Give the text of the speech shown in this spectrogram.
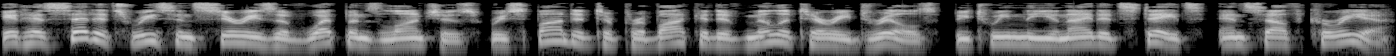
It has said its recent series of weapons launches responded to provocative military drills between the United States and South Korea.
